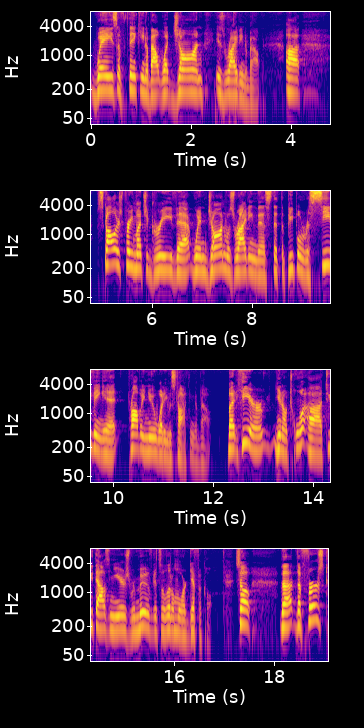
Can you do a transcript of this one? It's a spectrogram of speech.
ways of thinking about what John is writing about. Uh, Scholars pretty much agree that when John was writing this, that the people receiving it probably knew what he was talking about. But here, you know, tw- uh, 2,000 years removed, it's a little more difficult. So, the, the first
